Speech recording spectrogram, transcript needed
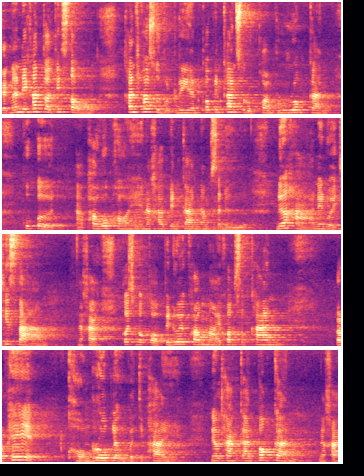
จากนั้นในขั้นตอนที่ 2 ขั้นเข้าสู่บทเรียนก็เป็นขั้นสรุปความรู้ร่วมกันครูเปิด powerpoint นะคะเป็นการนำเสนอเนื้อหาในหน่วยที่ 3 นะคะ ก็จะประกอบไปด้วยความหมายความสำคัญ ประเภทของโรคและอุบัติภัย แนวทางการป้องกันนะคะ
